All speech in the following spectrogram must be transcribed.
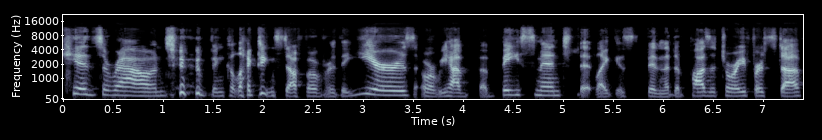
kids around who've been collecting stuff over the years or we have a basement that like has been the depository for stuff.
